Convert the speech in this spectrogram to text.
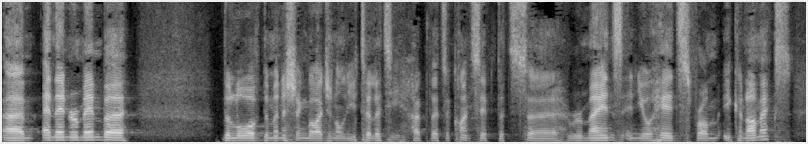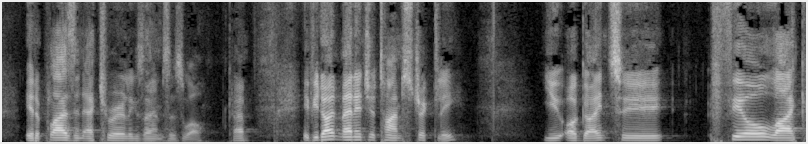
Um, and then remember the law of diminishing marginal utility. Hope that's a concept that uh, remains in your heads from economics. It applies in actuarial exams as well. Okay? If you don't manage your time strictly, you are going to feel like,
